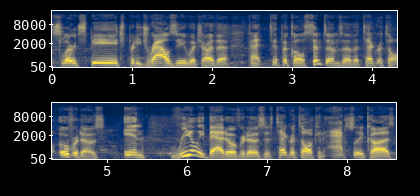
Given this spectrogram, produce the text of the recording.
slurred speech, pretty drowsy, which are the kind of typical symptoms of a Tegretol overdose. In really bad overdoses, Tegretol can actually cause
